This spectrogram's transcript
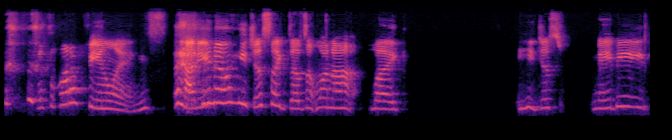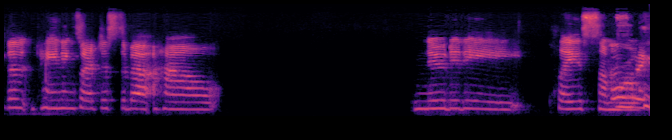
There's a lot of feelings. How do you know he just like doesn't want to like? He just maybe the paintings are just about how nudity plays some Oh role. my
